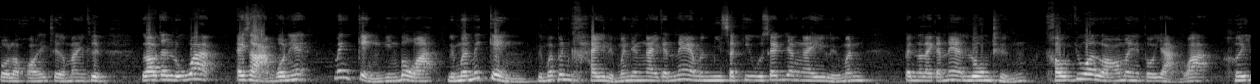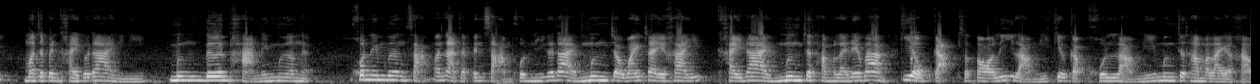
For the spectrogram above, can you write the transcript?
ตัวละครให้เจอมากยิ่งขึ้น เราจะรู้ว่าไอ้สามคนนี้แม่งเก่งจริงป่าวะ หรือมันไม่เก่งหรือมันเป็นใครหรือมันยังไงกันแน่มันมีสกิลเซตยังไงหรือมัน เป็นอะไรกันแน่รวมถึงเขายั่วล้อมาในตัวอย่างว่า เฮ้ยมันจะเป็นใครก็ได้ในนี้ มึงเดินผ่านในเมืองอะคนในเมืองสามมันอาจจะเป็น 3 คนนี้ก็ได้ มึงจะไว้ใจใครใครได้ มึงจะทำอะไรได้บ้าง เกี่ยวกับสตอรี่เหล่านี้เกี่ยวกับคนเหล่านี้ มึงจะทำอะไรกับเขา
